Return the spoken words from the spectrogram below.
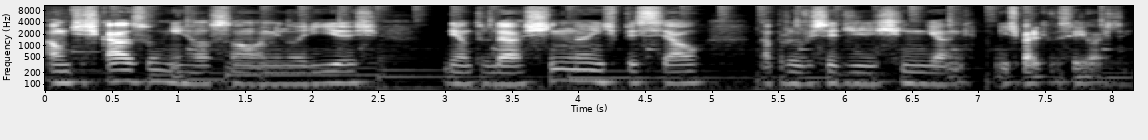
há um descaso em relação a minorias dentro da China, em especial na província de Xinjiang. Espero que vocês gostem.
